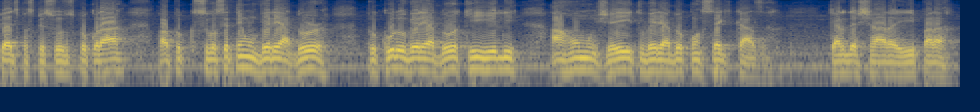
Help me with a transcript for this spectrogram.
pede para as pessoas nos procurar, se você tem um vereador, procura o vereador que ele arruma um jeito, o vereador consegue casa. Quero deixar aí para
